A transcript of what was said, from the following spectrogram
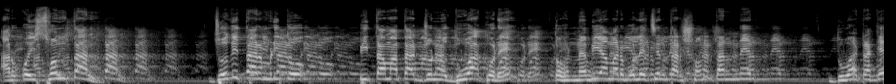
আর ওই সন্তান যদি তার মৃত পিতা মাতার জন্য দোয়া করে তো নবী আমার বলেছেন তার সন্তানের দোয়াটাকে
